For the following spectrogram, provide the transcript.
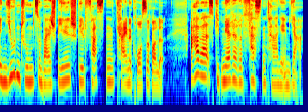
Im Judentum zum Beispiel spielt Fasten keine große Rolle. Aber es gibt mehrere Fastentage im Jahr.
